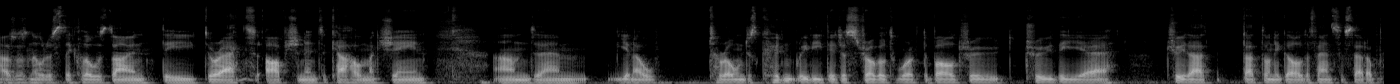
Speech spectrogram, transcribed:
as was noticed, they closed down the direct option into Cathal McShane, and um, you know, Tyrone just couldn't really. They just struggled to work the ball through through the uh, through that that Donegal defensive setup.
